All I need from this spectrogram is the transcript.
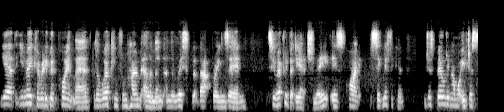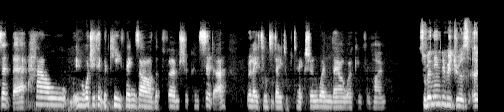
Yeah, you make a really good point there. The working from home element and the risk that that brings in to everybody actually is quite significant. Just building on what you've just said there, how what do you think the key things are that firms should consider relating to data protection when they are working from home? So when individuals, uh,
